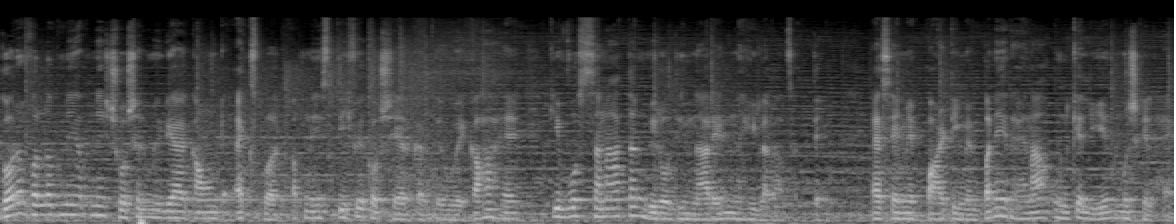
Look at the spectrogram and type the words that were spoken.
गौरव वल्लभ ने अपने सोशल मीडिया अकाउंट एक्स पर अपने इस्तीफे को शेयर करते हुए कहा है कि वो सनातन विरोधी नारे नहीं लगा सकते। ऐसे में पार्टी में बने रहना उनके लिए मुश्किल है।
